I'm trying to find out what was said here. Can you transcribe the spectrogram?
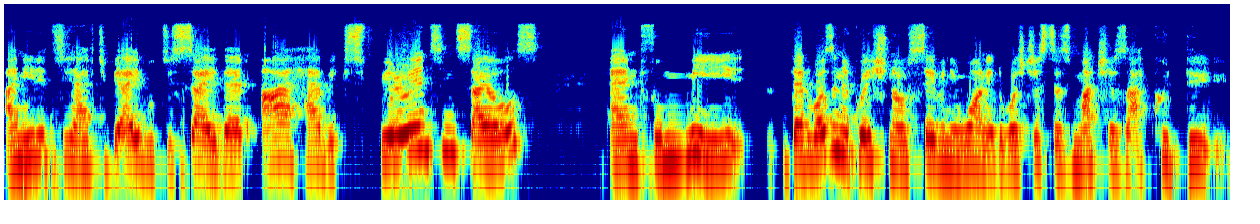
I needed to have to be able to say that I have experience in sales. And for me, that wasn't a question of 71. It was just as much as I could do.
